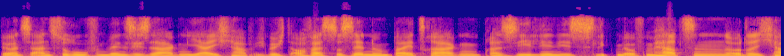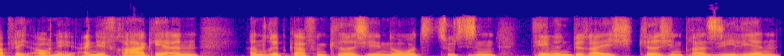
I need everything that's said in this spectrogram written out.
bei uns anzurufen, wenn Sie sagen, ja, ich, hab, ich möchte auch was zur Sendung beitragen, Brasilien ist, liegt mir auf dem Herzen oder ich habe vielleicht auch eine, eine Frage an Herrn Ripka von Kirche in Not zu diesem Themenbereich Kirche in Brasilien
